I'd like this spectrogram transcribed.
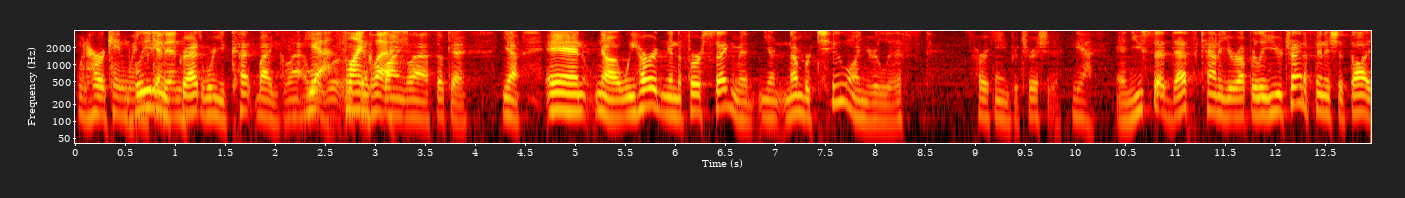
when hurricane winds bleeding get in. Bleeding and scratch, were you cut by glass? Yeah, flying glass. Flying glass, okay. Yeah, and no, we heard in the first segment, you know, number two on your list Hurricane Patricia. Yeah. And you said that's kind of your upper limit. You were trying to finish a thought.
